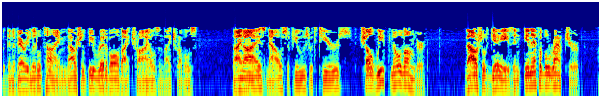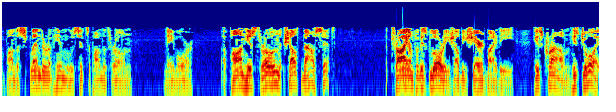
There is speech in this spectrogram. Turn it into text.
Within a very little time thou shalt be rid of all thy trials and thy troubles. Thine eyes, now suffused with tears, shall weep no longer. Thou shalt gaze in ineffable rapture upon the splendor of him who sits upon the throne. Nay more, Upon his throne shalt thou sit. The triumph of his glory shall be shared by thee. His crown, his joy,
